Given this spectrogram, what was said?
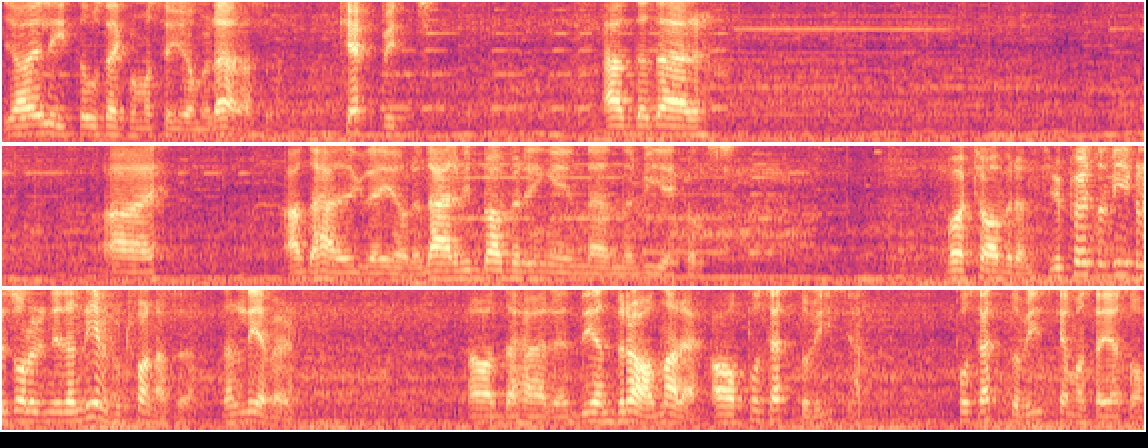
Jag är lite osäker på vad man säger om det där alltså. Kefbit. Är det där... Nej. Ja, det här är grejer. Det här, vi behöver ringa in en vehicles. Vart tar vi den? Your personal vehicle is already... Den lever fortfarande alltså. Den lever. Ja, det här... Det är en drönare. Ja, på sätt och vis ja. På sätt och vis kan man säga så.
